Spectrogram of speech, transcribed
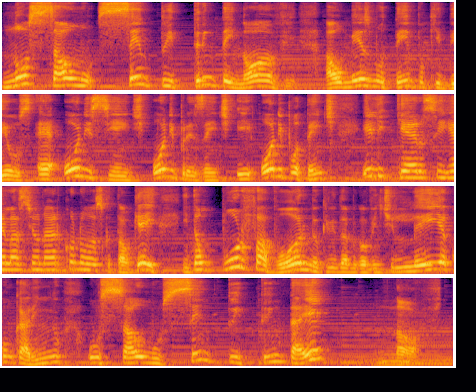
no Salmo 139. Ao mesmo tempo que Deus é onisciente, onipresente e onipotente, ele quer se relacionar conosco, tá ok? Então, por favor, meu querido amigo ouvinte, leia com carinho o Salmo 139.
